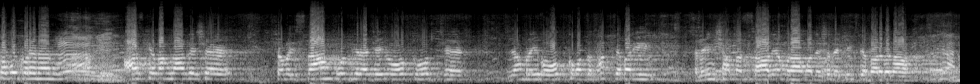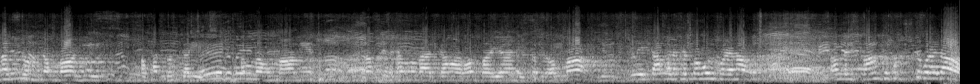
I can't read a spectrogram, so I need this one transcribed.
কবুল করে নেন আজকে বাংলাদেশে সবাই ইসলাম পন্থীরা যে ঐক্য হচ্ছে যে আমরা এই ঐক্যবদ্ধ থাকতে পারি তাহলে ইনশাআল্লাহ তাহলে আমরা আমাদের সাথে টিকতে পারবে না। কবুল করে নাও। আল্লাহ ইসলামকে প্রতিষ্ঠিত করে দাও।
